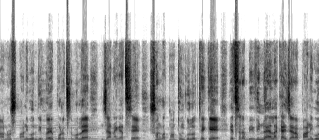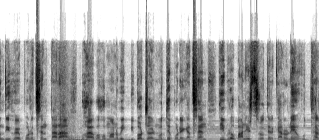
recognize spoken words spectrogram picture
মানুষ পানিবন্দী হয়ে পড়েছে বলে জানা গেছে সংবাদ মাধ্যমগুলো থেকে। এছাড়া বিভিন্ন এলাকায় যারা পানিবন্দী হয়ে পড়েছেন তারা ভয়াবহ মানবিক বিপর্যয়ের মধ্যে পড়ে গেছেন। তীব্র পানির স্রোতের কারণে উদ্ধার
